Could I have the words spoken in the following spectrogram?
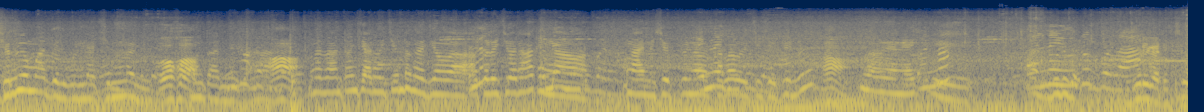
చెరువు మాదిరి ఉన్నాయి చిన్నది. ఓహో. ఉంటుంది ఆ. దాంట్లో నుంచి ఆయన వచ్చిండు అక్కడ ఆయన చెప్పిన కళలు వచ్చి చెప్పిండు గుడి కట్టించు.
